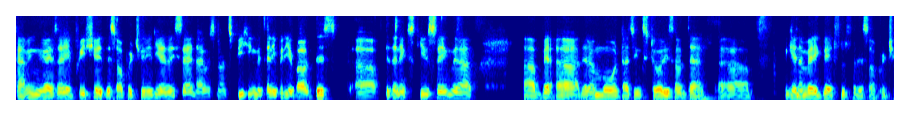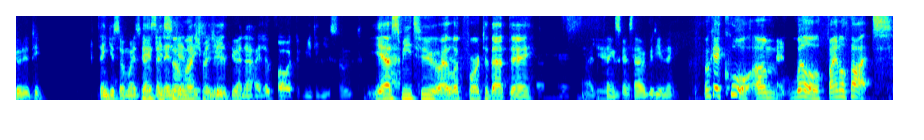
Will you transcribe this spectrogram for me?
having me, guys. I appreciate this opportunity. As I said, I was not speaking with anybody about this uh, with an excuse saying there are uh, be, uh, there are more touching stories out there. Uh, again, I'm very grateful for this opportunity. Thank you so much, guys. Thank and you so much, nice Majid. You, and I look forward to meeting you soon. Yes, me too. I yeah. look forward to that day. thanks, guys. Have a good evening. Okay, cool. Um, Will, final thoughts.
